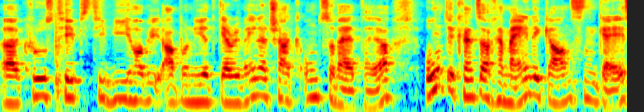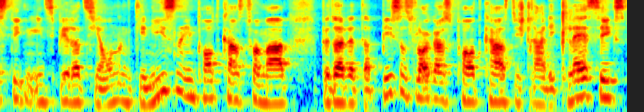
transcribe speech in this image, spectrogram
äh, Cruise Tips TV habe ich abonniert, Gary Vaynerchuk und so weiter. Ja? Und ihr könnt auch meine ganzen geistigen Inspirationen genießen im Podcast-Format. Bedeutet der Business Vloggers Podcast, die Stradi Classics,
